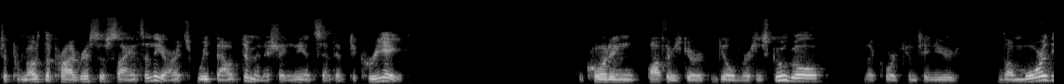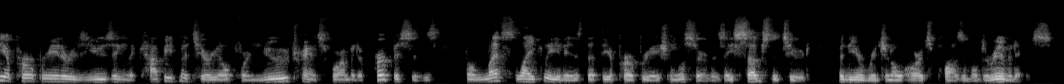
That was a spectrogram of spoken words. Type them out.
to promote the progress of science and the arts without diminishing the incentive to create. Quoting Authors Guild versus Google, the court continued the more the appropriator is using the copied material for new transformative purposes, the less likely it is that the appropriation will serve as a substitute for the original or its plausible derivatives.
